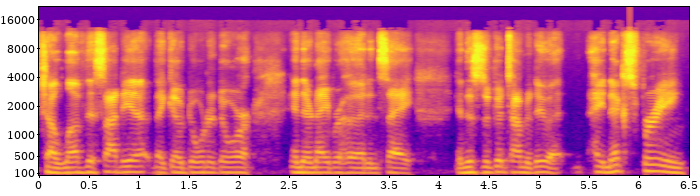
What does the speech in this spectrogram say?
which I love this idea. They go door to door in their neighborhood and say, and this is a good time to do it. Hey, next spring,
